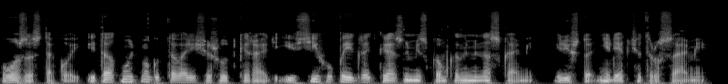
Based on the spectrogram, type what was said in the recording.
Возраст такой, и толкнуть могут товарищи шутки ради, и в сифу поиграть грязными скомканными носками, или что не легче трусами.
